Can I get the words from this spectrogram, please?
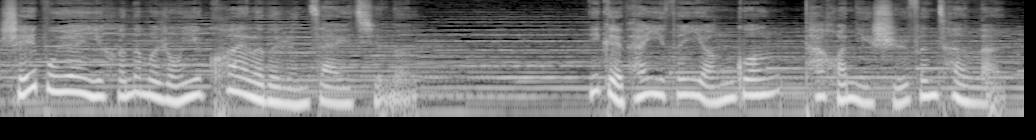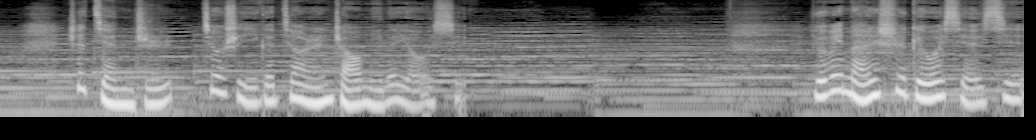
谁不愿意和那么容易快乐的人在一起呢？你给他一分阳光，他还你十分灿烂，这简直就是一个叫人着迷的游戏。有位男士给我写信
